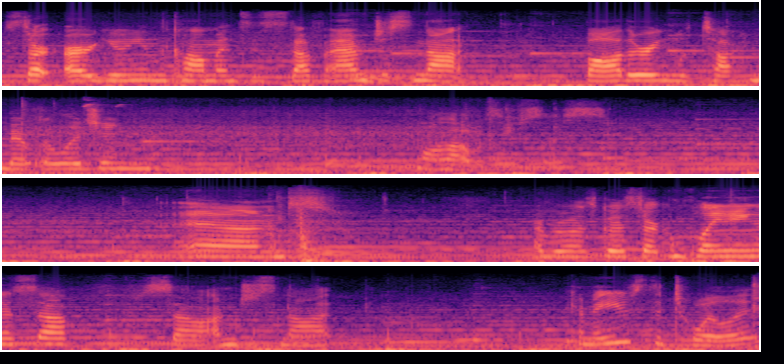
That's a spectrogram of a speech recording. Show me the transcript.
start arguing in the comments and stuff, and I'm just not bothering with talking about religion. Well, that was useless. And everyone's gonna start complaining and stuff, so I'm just not. Can I use the toilet?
